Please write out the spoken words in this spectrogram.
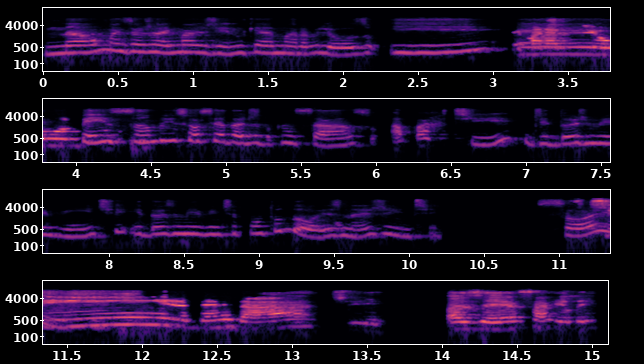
Não, mas eu já imagino que é maravilhoso. E é maravilhoso. É, pensando em Sociedade do Cansaço a partir de 2020 e 2020.2, né, gente? Só Sim, isso. é verdade. Fazer essa releitura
